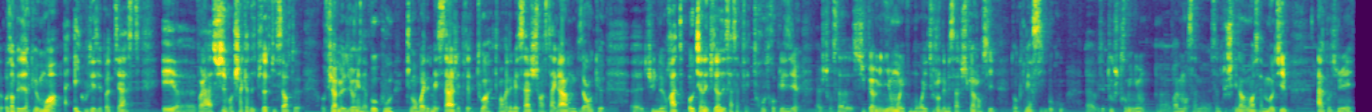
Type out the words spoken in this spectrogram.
euh, autant de plaisir que moi à écouter ces podcasts et euh, voilà à suivre chacun des épisodes qui sortent euh, au fur et à mesure. Il y en a beaucoup qui m'envoient des messages et peut-être toi qui m'envoies des messages sur Instagram en me disant que tu ne rates aucun épisode et ça, ça me fait trop trop plaisir. je trouve ça super mignon et vous m'envoyez toujours des messages super gentils. Donc merci beaucoup. vous êtes tous trop mignons. vraiment, ça me, ça me touche énormément, ça me motive à continuer.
